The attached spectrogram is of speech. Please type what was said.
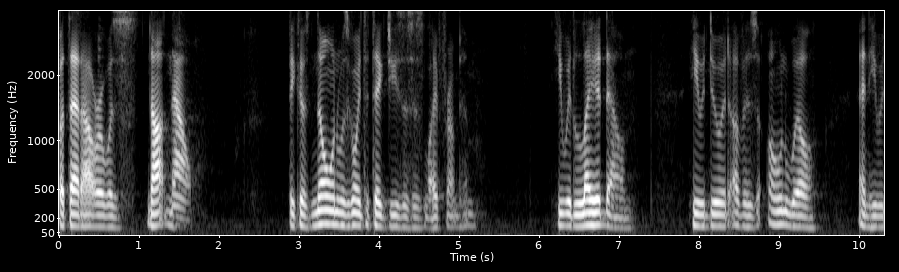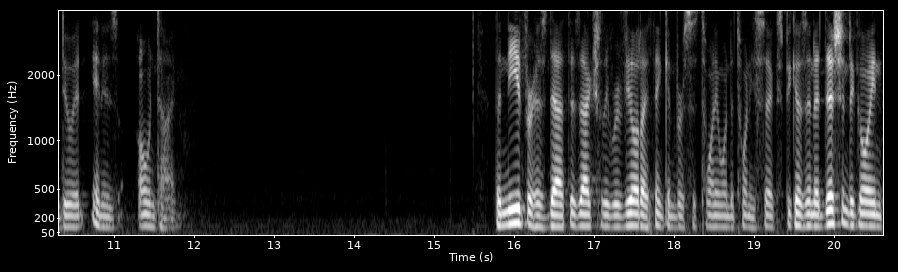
But that hour was not now, because no one was going to take Jesus' life from him. He would lay it down, he would do it of his own will and he would do it in his own time. The need for his death is actually revealed, I think, in verses 21 to 26, because in addition to going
